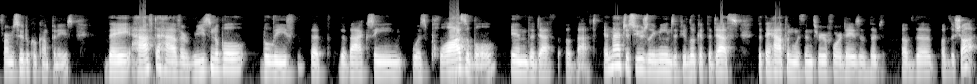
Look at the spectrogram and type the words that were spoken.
pharmaceutical companies, they have to have a reasonable belief that the vaccine was plausible in the death of that. And that just usually means if you look at the deaths that they happen within 3 or 4 days of the of the of the shot.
